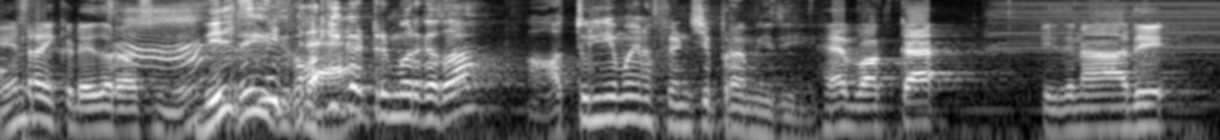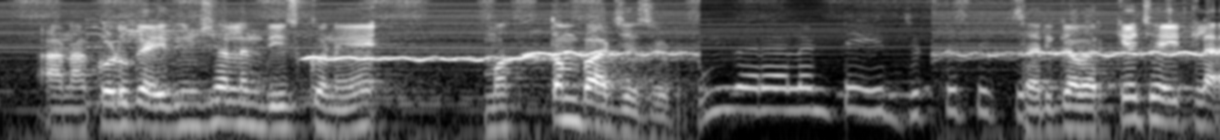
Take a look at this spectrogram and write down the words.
ఏంట్రా ఇక్కడ ఏదో రాసింది? విల్ స్మిత్ రాకీ కదా? అతుల్యమైన ఫ్రెండ్షిప్ రా మీది. హే బక్క. ఇది నాది. ఆ నా కొడుకు ఐదు నిమిషాలను తీసుకొని మొత్తం పాడు చేసాడు సరిగ్గా వర్కే చేయట్లే.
